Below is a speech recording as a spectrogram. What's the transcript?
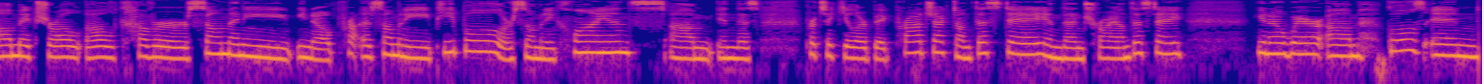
I'll make sure I'll, I'll cover so many you know pro- so many people or so many clients um, in this particular big project on this day and then try on this day. You know where um, goals in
